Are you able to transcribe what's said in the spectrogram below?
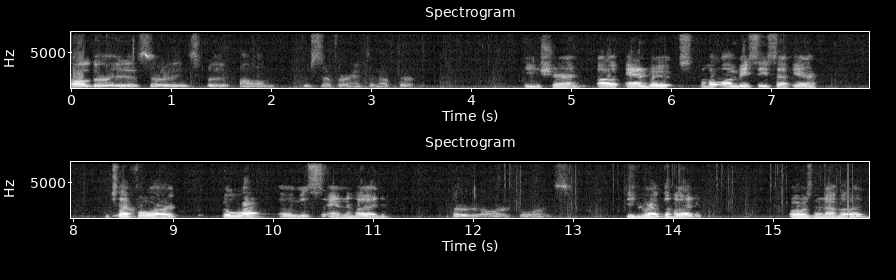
Oh, there is. There is, but um, there's never anything up there. you sure? Oh, and boots. The whole NBC set here, except Yeah. for gloves and hood. There are gloves. Did you grab the hood, or was there no hood?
